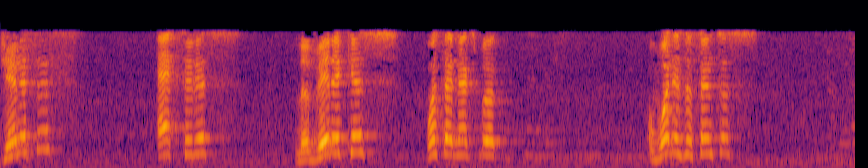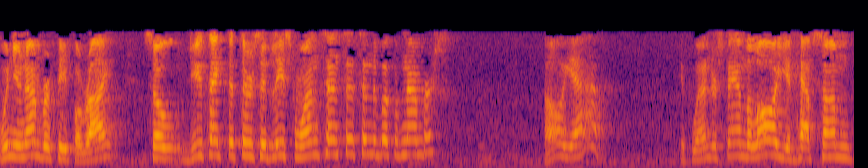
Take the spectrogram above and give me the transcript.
Genesis, Exodus, Leviticus. What's that next book? What is a census? When you number people, right? So, do you think that there's at least one census in the book of Numbers? Oh, yeah. If we understand the law, you'd have some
